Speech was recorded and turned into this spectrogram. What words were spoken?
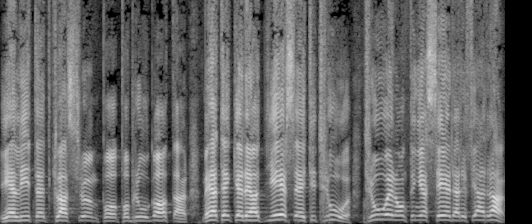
i en litet klassrum på, på Brogatan. Men jag tänker det att ge sig till tro. Tro är någonting jag ser där i fjärran.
